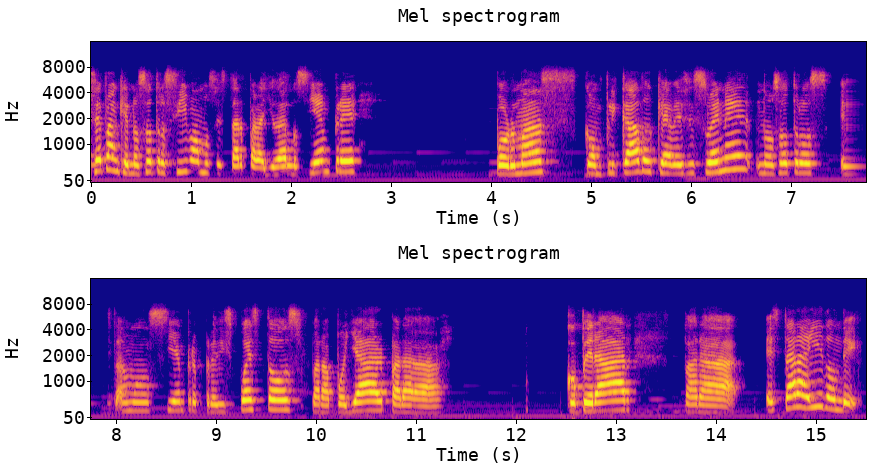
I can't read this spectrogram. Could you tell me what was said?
sepan que nosotros sí vamos a estar para ayudarlos siempre. Por más complicado que a veces suene, nosotros estamos siempre predispuestos para apoyar, para cooperar, para estar ahí donde,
